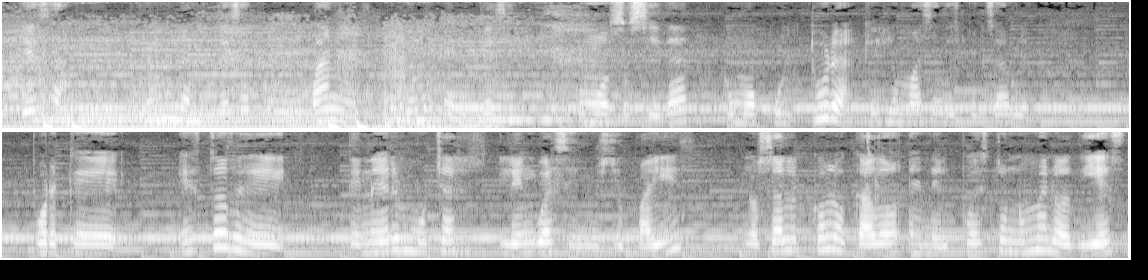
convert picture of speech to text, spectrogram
riqueza, perdemos la riqueza como humanos, perdemos la riqueza como sociedad, como cultura, que es lo más indispensable. Porque esto de tener muchas lenguas en nuestro país nos ha colocado en el puesto número 10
